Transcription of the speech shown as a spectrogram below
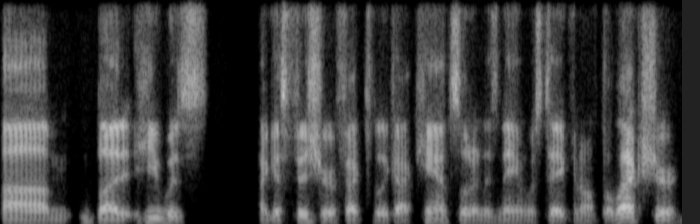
Um, but he was, I guess, Fisher effectively got canceled and his name was taken off the lecture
